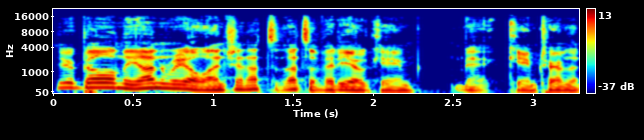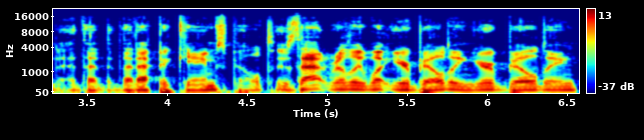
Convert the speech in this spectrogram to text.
You're building the Unreal Engine. That's that's a video game game term that, that that Epic Games built. Is that really what you're building? You're building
